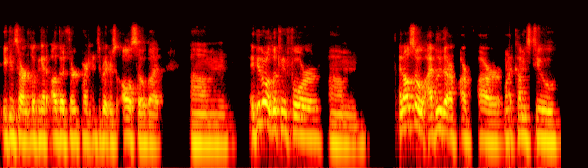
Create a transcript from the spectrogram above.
You can start looking at other third party integrators also, but um, if people are looking for, um, and also I believe that our, our, our, when it comes to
